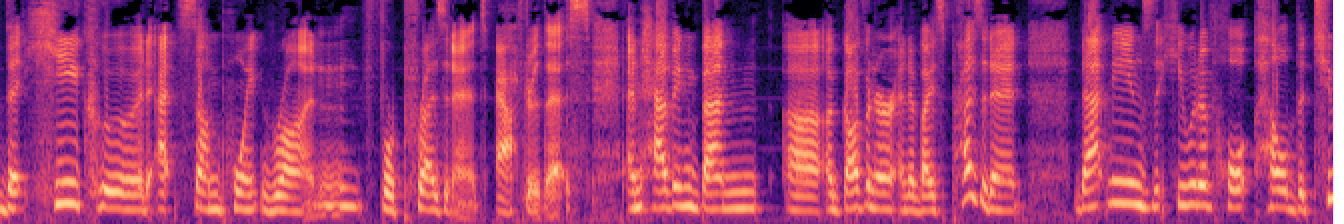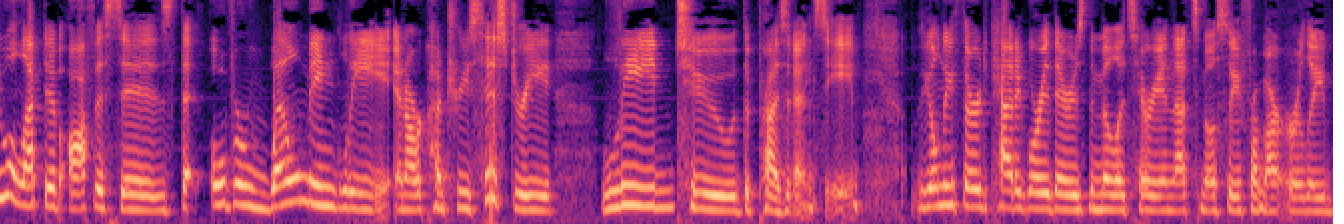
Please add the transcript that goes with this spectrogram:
that he could at some point run for president after this. And having been uh, a governor and a vice president, that means that he would have held the two elective offices that overwhelmingly in our country's history lead to the presidency. The only third category there is the military, and that's mostly from our early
